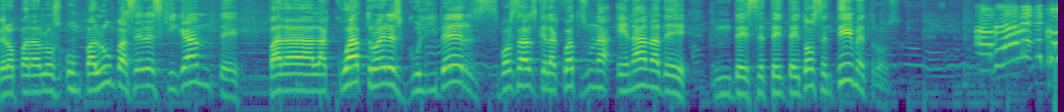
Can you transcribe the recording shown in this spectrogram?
pero para los umpalumpas eres gigante. Para la 4 eres Gulliver. Vos sabes que la 4 es una enana de, de 72 centímetros. Háblame con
